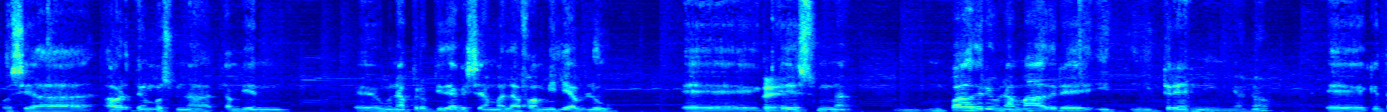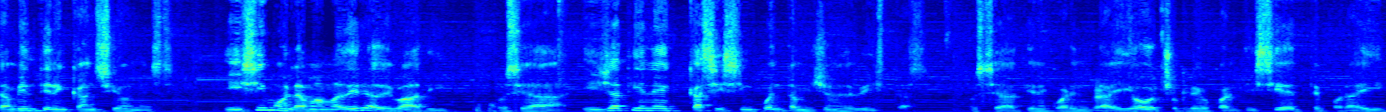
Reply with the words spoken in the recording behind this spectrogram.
O sea, ahora tenemos una, también eh, una propiedad que se llama La Familia Blue, eh, que es una, un padre, una madre y, tres niños, ¿no? Eh, que también tienen canciones. hicimos La Mamadera de Badi, o sea, y ya tiene casi 50 millones de vistas. O sea, tiene 48, creo, 47 por ahí.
